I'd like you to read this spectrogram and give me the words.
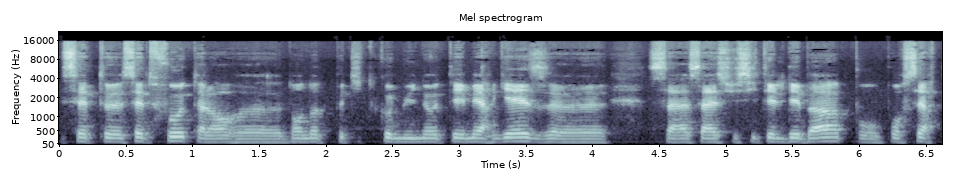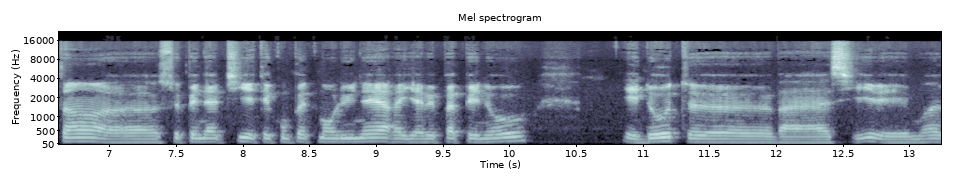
Cette, cette faute, alors euh, dans notre petite communauté merguez, euh, ça, ça, a suscité le débat. Pour, pour certains, ce penalty était complètement lunaire et il n'y avait pas péno. Et d'autres, bah si, et moi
